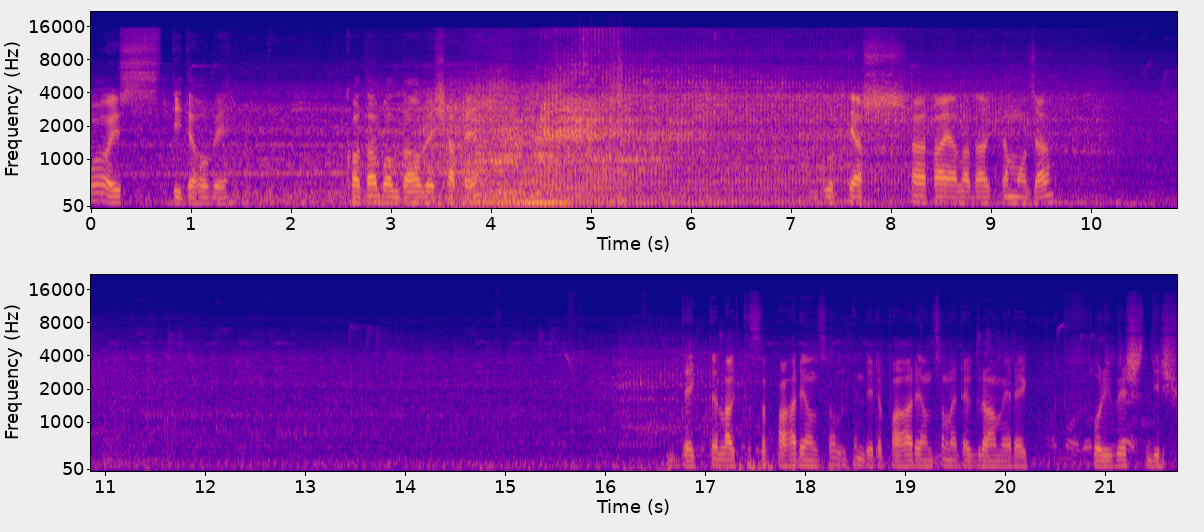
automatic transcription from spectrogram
বয়স দিতে হবে, কথা বলতে হবে সাথে। ঘুরতে আসাটাই আলাদা একটা মজা। দেখতে লাগতেছে পাহাড়ি অঞ্চল, কিন্তু এটা পাহাড়ি অঞ্চল এটা গ্রামের এক পরিবেশ দৃশ্য।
